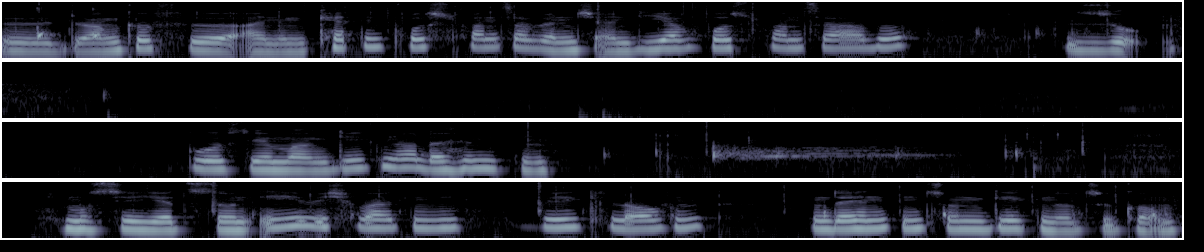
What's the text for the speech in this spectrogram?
Äh, danke für einen Kettenbrustpanzer, wenn ich einen Dia-Brustpanzer habe. So. Wo ist hier mein Gegner? Da hinten. Muss hier jetzt so einen ewig weiten Weg laufen, um da hinten zu einem Gegner zu kommen.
